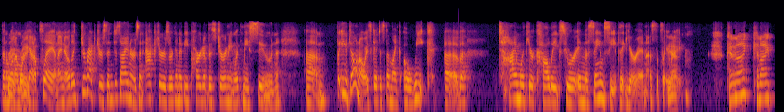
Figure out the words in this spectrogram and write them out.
than right, when I'm working right. on a play. And I know like directors and designers and actors are going to be part of this journey with me soon. Um, but you don't always get to spend like a week of time with your colleagues who are in the same seat that you're in as the playwright. Yeah. Can I can I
